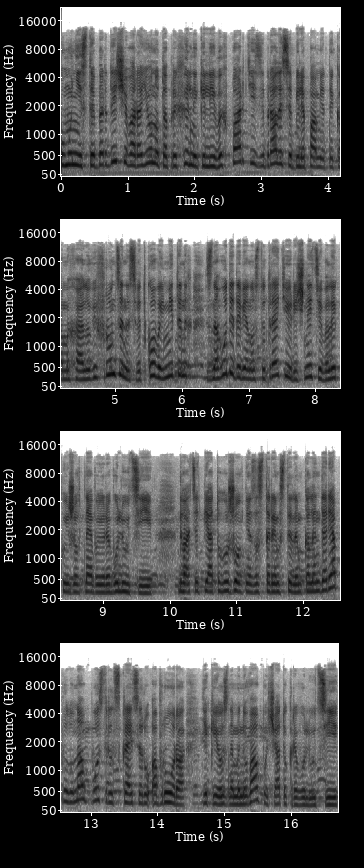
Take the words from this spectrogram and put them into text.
Комуністи Бердичева району та прихильники лівих партій зібралися біля пам'ятника Михайлові Фрунзе на святковий мітинг з нагоди 93-ї річниці Великої жовтневої революції. 25 жовтня за старим стилем календаря пролунав постріл з крейсеру «Аврора», який ознаменував початок революції.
